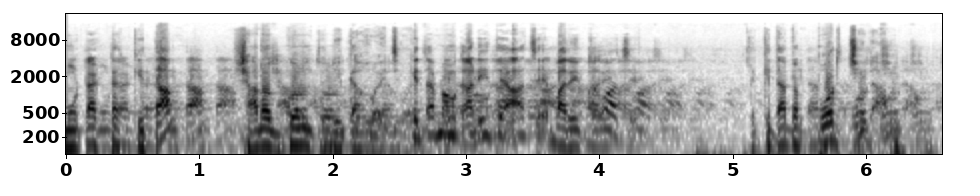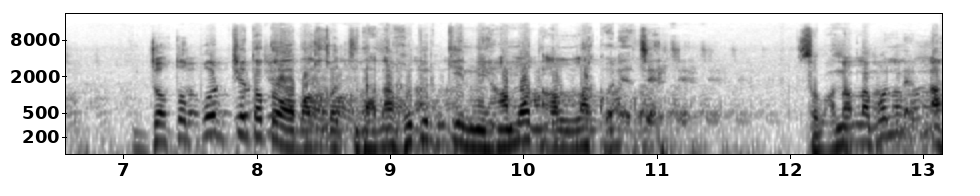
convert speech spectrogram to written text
মোটা একটা কিতাব স্মারক গ্রন্থ লেখা হয়েছে। কিতাব আমার গাড়িতে আছে, বাড়িতেও আছে। কিতাবটা পড়ছিলাম। যত পড়ছে তত অবাক হচ্ছে। দাদা হুজুর কি নিয়ামত আল্লাহ করেছে। আল্লাহ বললেন না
